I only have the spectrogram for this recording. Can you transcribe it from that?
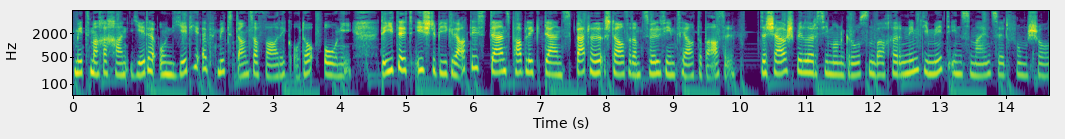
Mitmachen kann jeder und jede, ob mit Tanzerfahrung oder ohne. Der Eintritt ist dabei gratis. Dance Public Dance Battle startet am 12. Uhr im Theater Basel. Der Schauspieler Simon Grossenbacher nimmt die mit ins Mindset vom Sean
